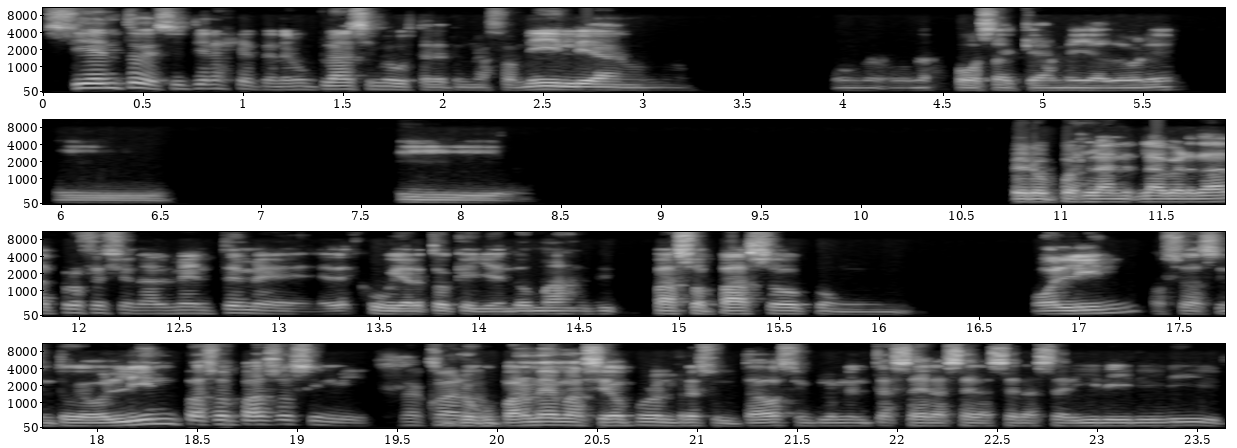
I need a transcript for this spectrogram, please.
siento que sí tienes que tener un plan, sí me gustaría tener una familia, un- una, una esposa que ame y adore, y, y, pero pues la, la verdad, profesionalmente me he descubierto que yendo más paso a paso con all-in, o sea, siento que all-in paso a paso sin, mi- sin preocuparme demasiado por el resultado, simplemente hacer, hacer, hacer, hacer, ir, ir, ir, ir.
